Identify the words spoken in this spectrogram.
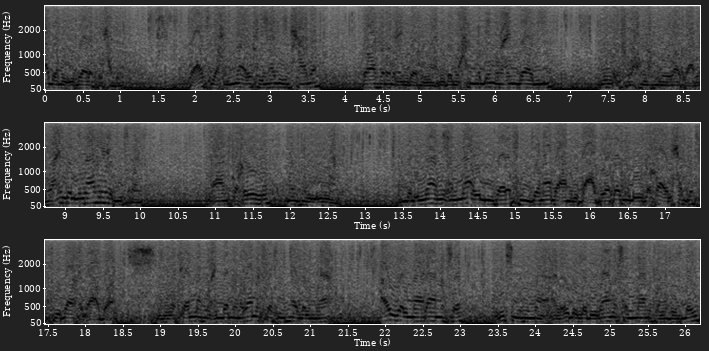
وعدم إزالة الحدث وأصبح الماء في هذه الحالة ظاهرا عندهما عند محمد وعند أبي يوسف رحمه الله تعالى. وعند الإمام الإسلام الآن يعني تقريبا مذهب الإمام عند الإمام الماء لإزالة الجنابة عن البعض وبدل بقاء الحدث في باقي الأعضاء. وكأنه عندما لامس في هذا الماء أول ما لامس جسمه الماء العود الذي لامس الماء في البيت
